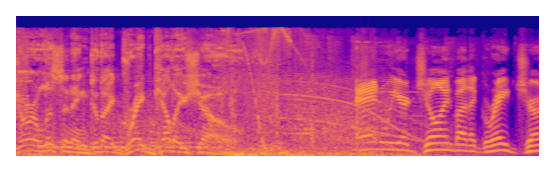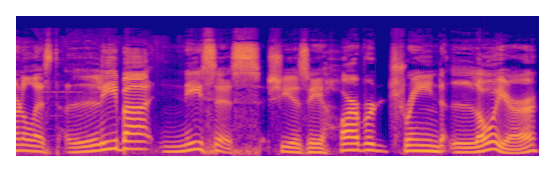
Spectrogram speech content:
You're listening to The Greg Kelly Show. And we are joined by the great journalist Lieba Nesis. She is a Harvard trained lawyer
